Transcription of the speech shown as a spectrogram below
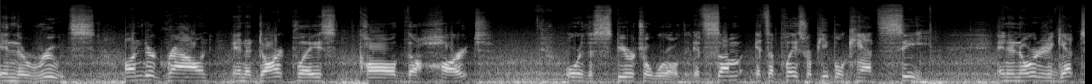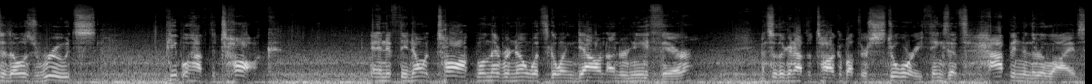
in the roots, underground in a dark place called the heart or the spiritual world. It's some it's a place where people can't see. And in order to get to those roots, people have to talk. And if they don't talk, we'll never know what's going down underneath there. And so they're going to have to talk about their story, things that's happened in their lives,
